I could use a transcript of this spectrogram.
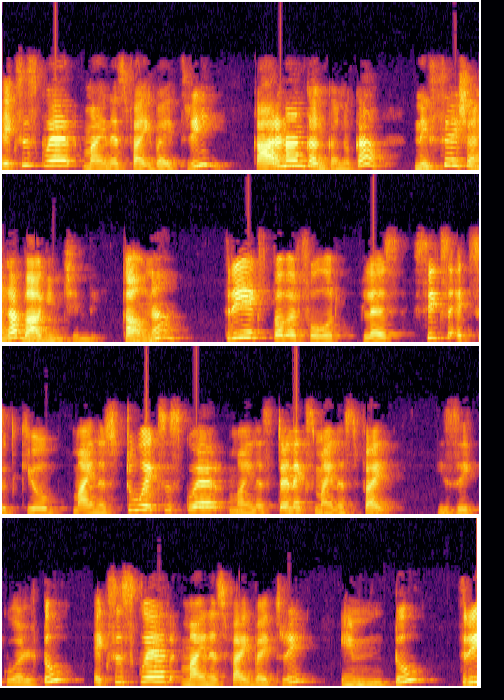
x square minus five by three కారణాంకం కనుక నిశ్శేషంగా భాగించింది. కావున three x power four plus six x cube minus two x square minus ten x minus five is equal to x square minus five by three into three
